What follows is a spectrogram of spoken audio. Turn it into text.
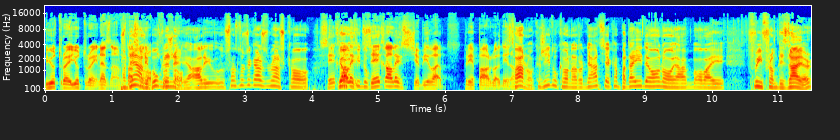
jutro je jutro i ne znam Pa šta ne, sam ali ono Bog, ne, slušao. ne, ja, ali u svom slučaju kažem, znaš, kao... Seka, Ja, Alex, idu- Seka Aleksić je bila prije par godina. Stvarno, kaže, idu kao narodnjaci, ja kam, pa da ide ono, ja, ovaj, Free from Desire,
